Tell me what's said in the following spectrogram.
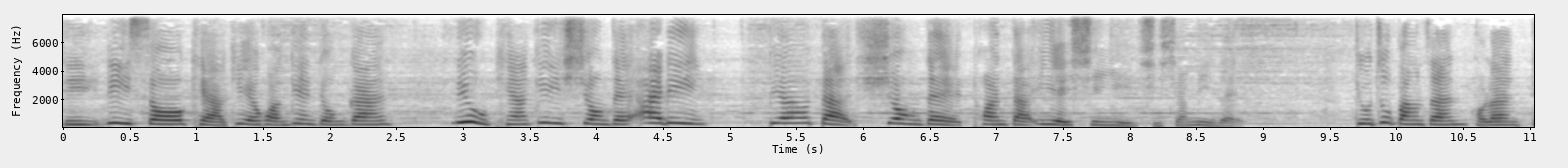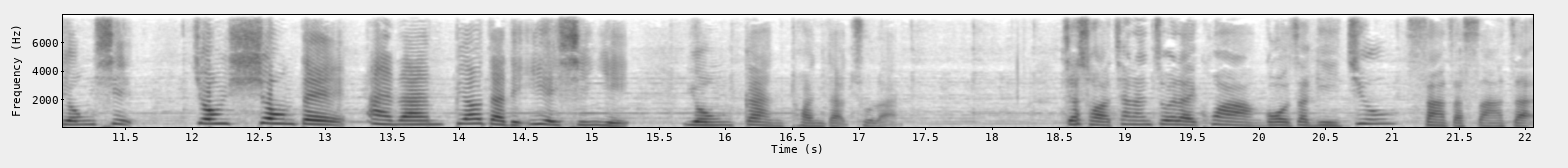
伫你所徛起的环境中间，你有听见上帝爱你，表达上帝传达伊的心意是啥物呢？求主帮咱，互咱忠实将上帝爱咱表达的伊的心意，勇敢传达出来。接下来，请咱做来看五十二章三十三节。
